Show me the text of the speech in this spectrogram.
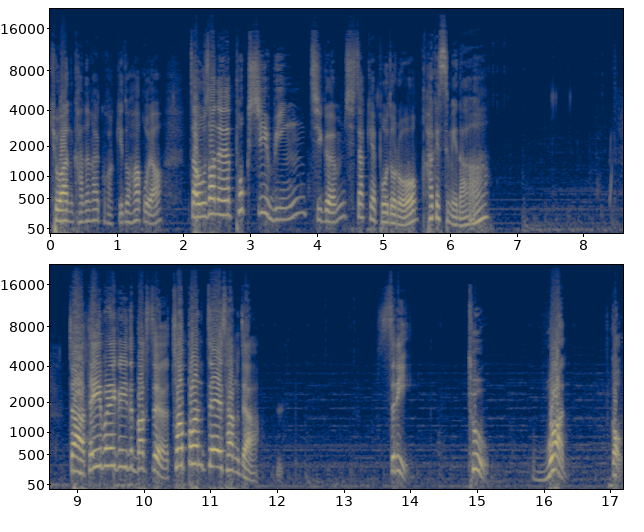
교환 가능할 것 같기도 하고요 자, 우선은 폭시 윙 지금 시작해 보도록 하겠습니다. 자, 데이브레이크 히든 박스 첫 번째 상자 3 2 1 고!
